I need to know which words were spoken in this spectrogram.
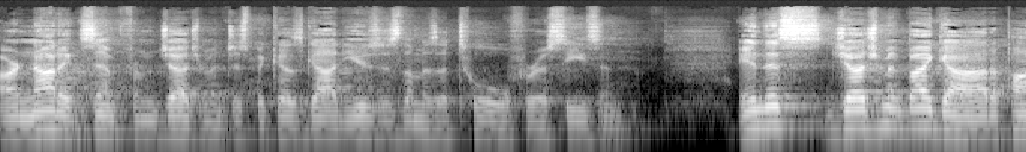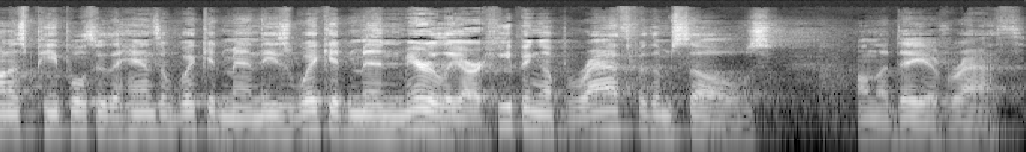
are not exempt from judgment just because God uses them as a tool for a season. In this judgment by God upon his people through the hands of wicked men, these wicked men merely are heaping up wrath for themselves on the day of wrath.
